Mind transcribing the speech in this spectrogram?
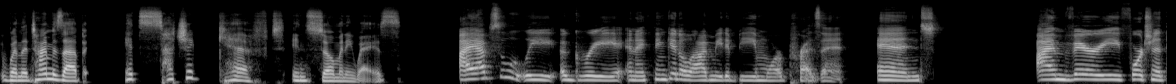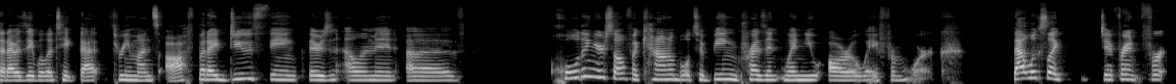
when the time is up, it's such a gift in so many ways. I absolutely agree. And I think it allowed me to be more present. And I'm very fortunate that I was able to take that three months off, but I do think there's an element of holding yourself accountable to being present when you are away from work. That looks like different for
